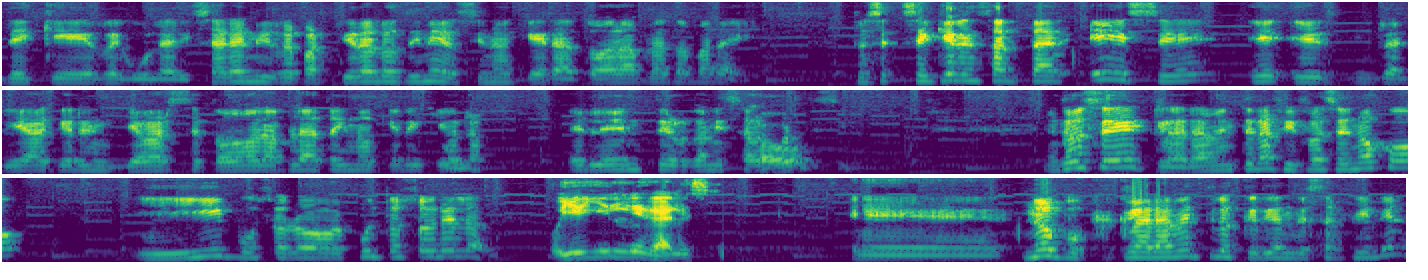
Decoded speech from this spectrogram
de que regularizaran y repartieran los dineros, sino que era toda la plata para ellos. Entonces, se quieren saltar ese, eh, eh, en realidad quieren llevarse toda la plata y no quieren que otro, el ente organizador ¿Cómo? participe. Entonces, claramente la FIFA se enojó y puso los puntos sobre la... Oye, y es legal eso. Eh, no, porque claramente los querían desafiliar.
